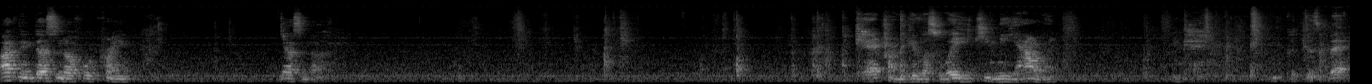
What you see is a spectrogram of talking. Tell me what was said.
I think that's enough with cream. That's enough. Cat trying to give us away. He keep me yowling. Okay. Put this back.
